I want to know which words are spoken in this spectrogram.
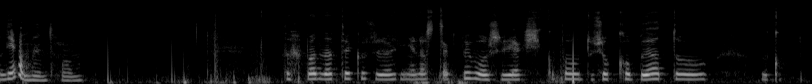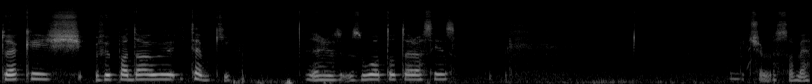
Diament mam. To chyba dlatego, że nieraz tak było, że jak się kopało dużo kobla, to, to jakieś wypadały itemki. Złoto teraz jest. Zobaczymy sobie.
